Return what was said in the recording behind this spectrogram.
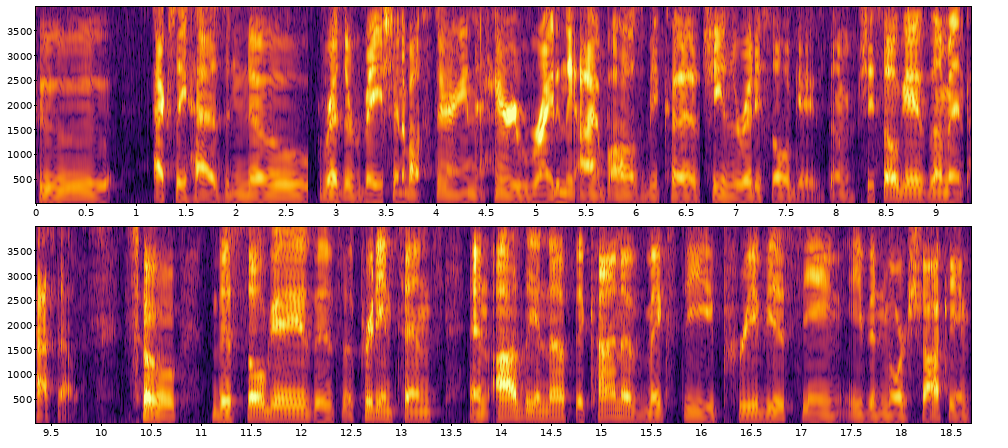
who actually has no reservation about staring harry right in the eyeballs because she's already soul gazed him. She soul gazed him and passed out. So this soul gaze is uh, pretty intense, and oddly enough, it kind of makes the previous scene even more shocking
